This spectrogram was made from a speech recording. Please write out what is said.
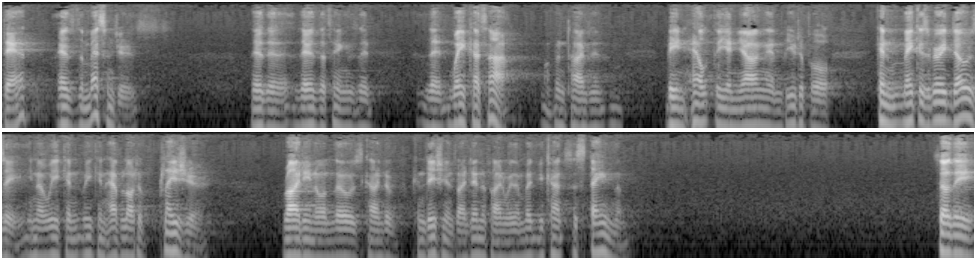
death as the messengers. They're the, they're the things that, that wake us up. Oftentimes, being healthy and young and beautiful can make us very dozy. You know, we can, we can have a lot of pleasure riding on those kind of conditions, identifying with them, but you can't sustain them. So the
